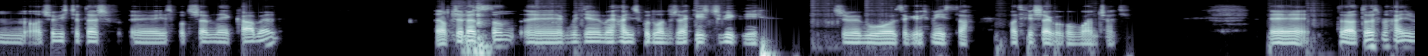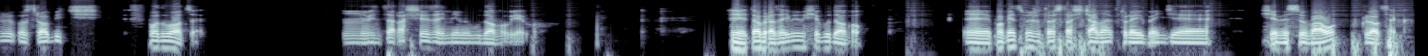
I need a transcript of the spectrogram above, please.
Mm, oczywiście też y, jest potrzebny kabel. Znaczy redstone, y, jak będziemy mechanizm podłączyć do jakiejś dźwigni, żeby było z jakiegoś miejsca łatwiejszego go włączać. Y, to, to jest mechanizm, żeby go zrobić w podłodze. Mm, Więc zaraz się zajmiemy budową jego. Y, Dobra, zajmiemy się budową. Y, Powiedzmy, że to jest ta ściana, której będzie się wysuwał klocek.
